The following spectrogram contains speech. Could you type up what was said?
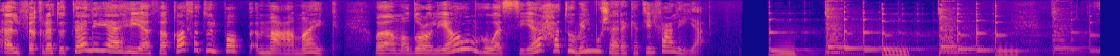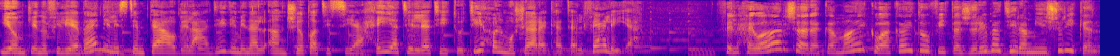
الفقرة التالية هي ثقافة البوب مع مايك وموضوع اليوم هو السياحة بالمشاركة الفعلية يمكن في اليابان الاستمتاع بالعديد من الأنشطة السياحية التي تتيح المشاركة الفعلية. في الحوار شارك مايك وكايتو في تجربة رمي 手裏剣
